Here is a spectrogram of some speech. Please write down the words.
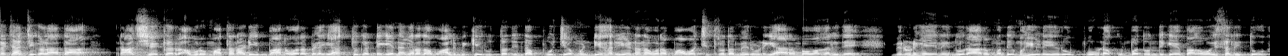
ಖಜಾಂಚಿಗಳಾದ ರಾಜಶೇಖರ್ ಅವರು ಮಾತನಾಡಿ, ಭಾನುವಾರ ಬೆಳಗ್ಗೆ ಹತ್ತು ಗಂಟೆಗೆ ನಗರದ ವಾಲ್ಮೀಕಿ ವೃತ್ತದಿಂದ ಪೂಜ್ಯ ಮಂಡಿ ಹರಿಯಣ್ಣನವರ ಭಾವಚಿತ್ರದ ಮೆರವಣಿಗೆ ಆರಂಭವಾಗಲಿದೆ. ಮೆರವಣಿಗೆಯಲ್ಲಿ ನೂರಾರು ಮಂದಿ ಮಹಿಳೆಯರು ಪೂರ್ಣ ಕುಂಭದೊಂದಿಗೆ ಭಾಗವಹಿಸಲಿದ್ದು,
